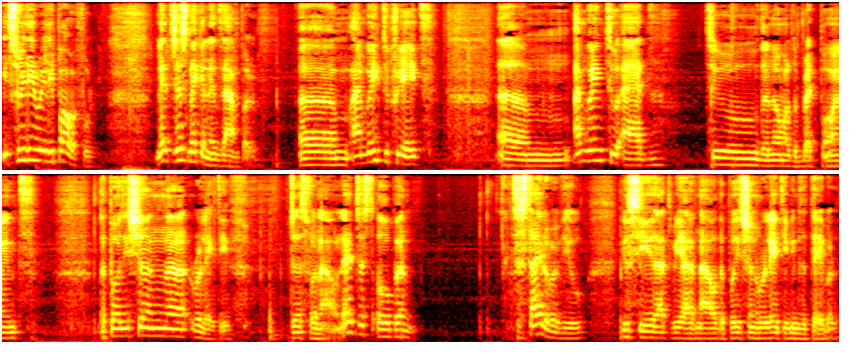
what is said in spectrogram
It's really, really powerful. Let's just make an example. Um, I'm going to create, um, I'm going to add to the normal the breakpoint the position uh, relative just for now. Let's just open the style overview. You see that we have now the position relative in the table.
